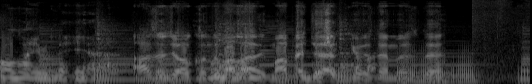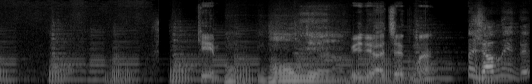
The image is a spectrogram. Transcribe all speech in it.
Vallahi billahi ya. Az önce okundu valla mahvettiler gözde mözde. Kim? Ne oldu ya? Video açık mı? Canlıydı.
